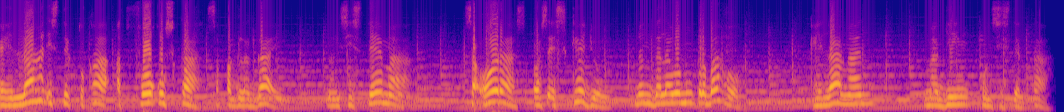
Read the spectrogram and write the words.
Kailangan istrikto ka at focus ka sa paglagay ng sistema sa oras o sa schedule ng dalawa mong trabaho. Kailangan maging consistent ka.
